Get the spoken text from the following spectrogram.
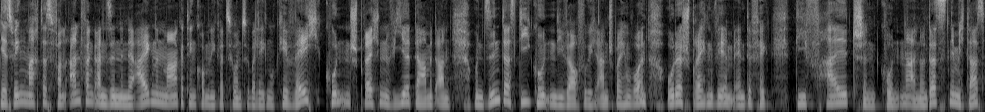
Deswegen macht es von Anfang an Sinn, in der eigenen Marketingkommunikation zu überlegen, okay, welche Kunden sprechen wir damit an? Und sind das die Kunden, die wir auch wirklich ansprechen wollen? Oder sprechen wir im Endeffekt die falschen Kunden an? Und das ist nämlich das,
